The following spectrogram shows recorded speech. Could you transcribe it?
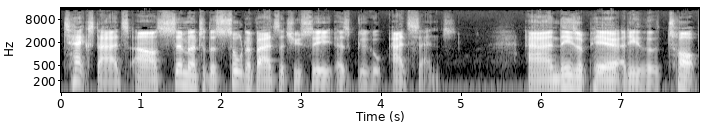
text ads are similar to the sort of ads that you see as Google AdSense. And these appear at either the top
